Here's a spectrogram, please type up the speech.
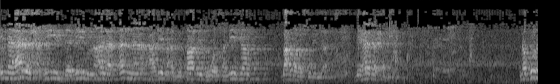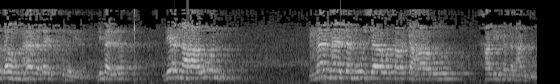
إن هذا الحديث دليل على أن علي بن أبي طالب هو الخليفة بعد رسول الله بهذا الحديث نقول لهم هذا لا يصح دليلا لماذا؟ لأن هارون ما مات موسى وترك هارون خليفة عنه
